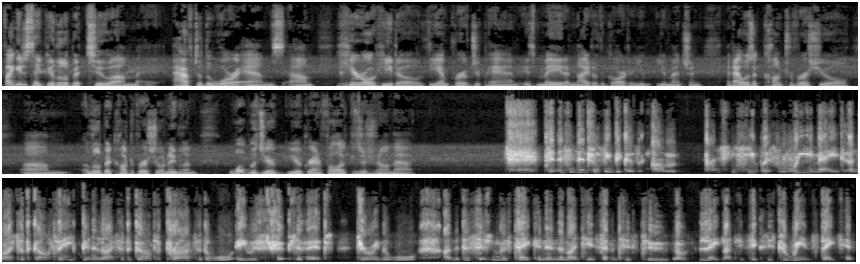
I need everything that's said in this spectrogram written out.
if I could just take you a little bit to um, after the war ends, um, Hirohito, the Emperor of Japan, is made a Knight of the Garter. You, you mentioned, and that was a controversial, um, a little bit controversial in England. What was your your grandfather's position on that? This is interesting because um, actually he was remade a Knight of the Garter. He'd been a Knight of the Garter prior to the war. He was stripped of it during the war, and the decision was taken in the 1970s to uh, late 1960s to reinstate him.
